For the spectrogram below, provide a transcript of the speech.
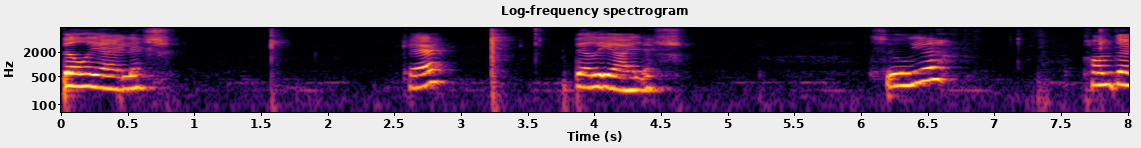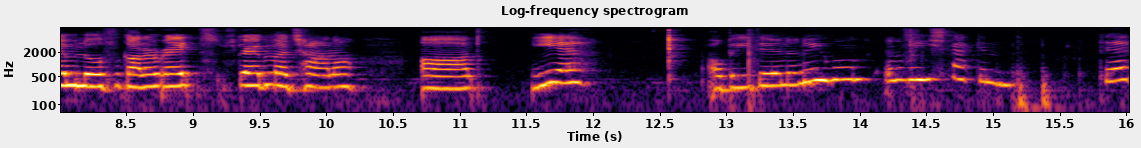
Billie Eilish. Okay? Billie Eilish. So yeah, comment down below if you got it right. Subscribe to my channel. And yeah, I'll be doing a new one in a wee second. Okay?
